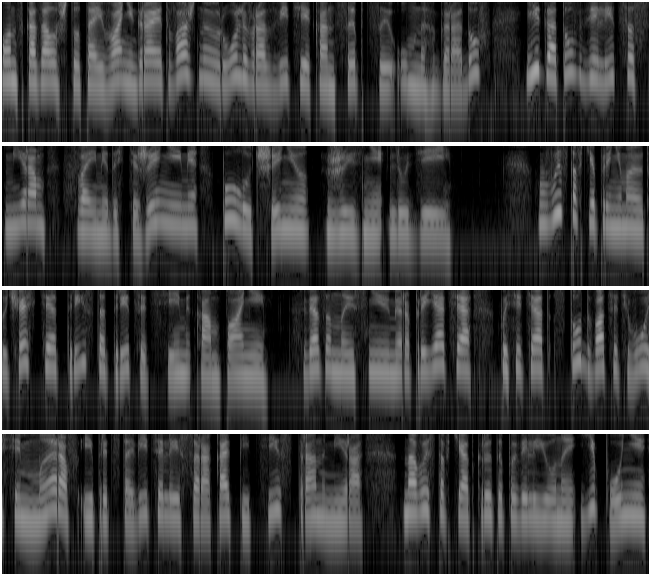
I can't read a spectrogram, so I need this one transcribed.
Он сказал, что Тайвань играет важную роль в развитии концепции умных городов и готов делиться с миром своими достижениями по улучшению жизни людей. В выставке принимают участие 337 компаний. Связанные с нею мероприятия посетят 128 мэров и представителей 45 стран мира. На выставке открыты павильоны Японии,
